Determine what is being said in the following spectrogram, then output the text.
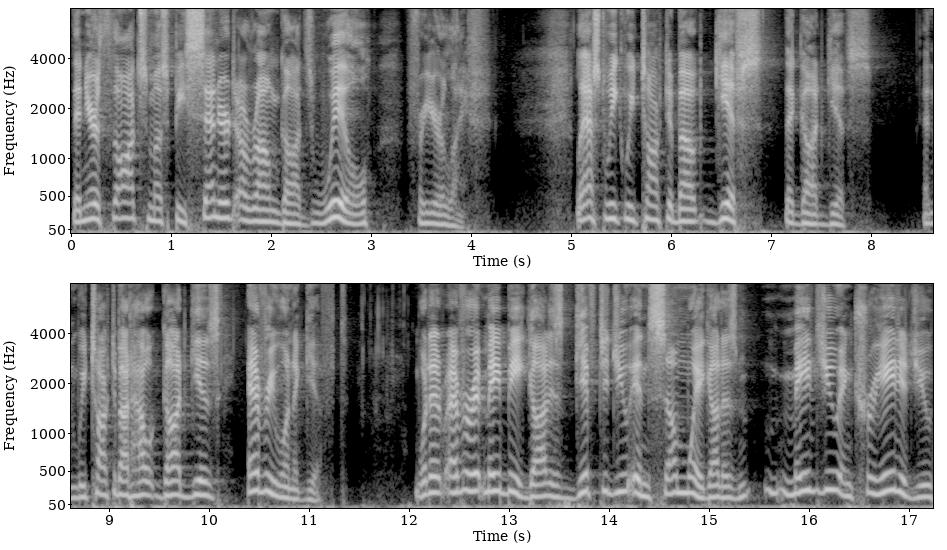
then your thoughts must be centered around God's will for your life. Last week we talked about gifts that God gives. And we talked about how God gives everyone a gift. Whatever it may be, God has gifted you in some way. God has made you and created you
